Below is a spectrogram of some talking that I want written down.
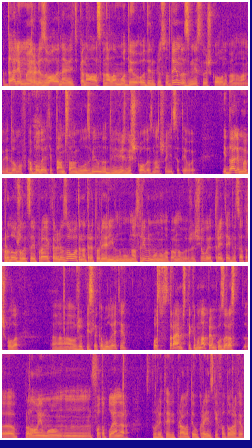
Далі ми реалізували навіть канал з каналом 1 плюс 1 зміни свою школу, напевно, вам відомо, в Кабулеті. Там саме було змінено дві, дві школи з нашою ініціативою. І далі ми продовжили цей проект реалізовувати на території Рівному. У нас в Рівному, ну, напевно, ви вже чули, третя і двадцята школа е, вже після Кабулеті. От стараємося в такому напрямку. Зараз е, плануємо фотопленер створити, відправити українських фотографів.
